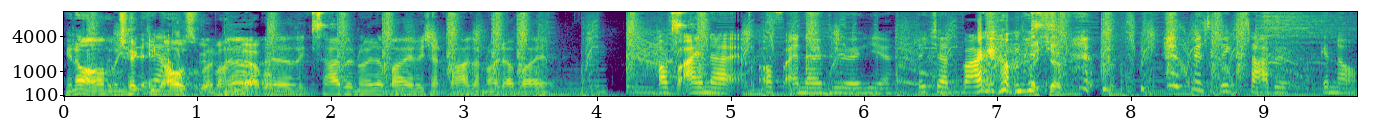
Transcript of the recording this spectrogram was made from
Genau, hier- ihn ja, aus, wir super, machen ne? Werbung. Äh, Rick Zabel neu dabei, Richard Wager neu dabei. Auf einer, auf einer Höhe hier. Richard Wager mit, Richard. mit Rick Zabel, genau.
